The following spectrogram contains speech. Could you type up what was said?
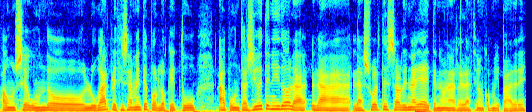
a un segundo lugar, precisamente por lo que tú apuntas. Yo he tenido la, la- la suerte extraordinaria de tener una relación con mi padre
